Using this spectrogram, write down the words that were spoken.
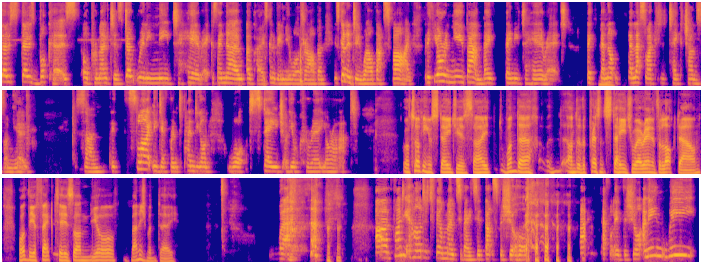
those those bookers or promoters don't really need to hear it because they know okay it's going to be a new order album it's going to do well that's fine. But if you're a new band they they need to hear it. They, they're mm. not they're less likely to take a chance on you. So it's slightly different depending on what stage of your career you're at well, talking of stages, I wonder, under the present stage we're in of the lockdown, what the effect is on your management day. Well, I'm finding it harder to feel motivated. That's for sure. that is definitely for sure. I mean, we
